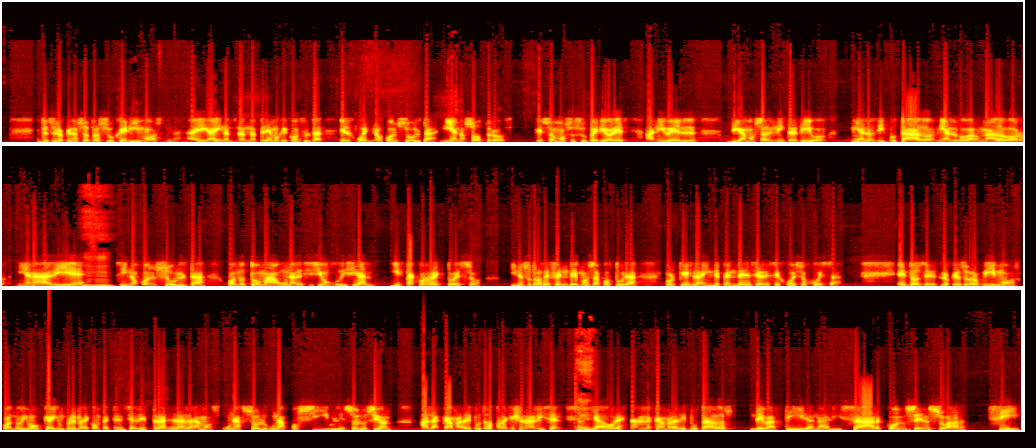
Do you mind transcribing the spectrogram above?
Entonces lo que nosotros sugerimos, ahí, no, no, tenemos que consultar, el juez no consulta ni a nosotros, que somos sus superiores a nivel, digamos, administrativo, ni a los diputados, ni al gobernador, ni a nadie, sino consulta cuando toma una decisión judicial. Y está correcto eso. Y nosotros defendemos esa postura porque es la independencia de ese juez o jueza. Entonces, lo que nosotros vimos, cuando vimos que hay un problema de competencia, le trasladamos una, una posible solución a la Cámara de Diputados para que ellos analicen. Y ahora está en la Cámara de Diputados debatir, analizar, consensuar si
